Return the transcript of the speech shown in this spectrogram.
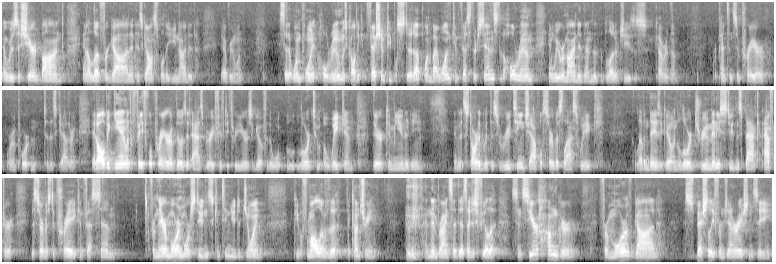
It was a shared bond and a love for God and His gospel that united everyone. He said at one point, the whole room was called to confession. People stood up one by one, confessed their sins to the whole room, and we reminded them that the blood of Jesus covered them. Repentance and prayer were important to this gathering. It all began with a faithful prayer of those at Asbury 53 years ago for the Lord to awaken their community. And it started with this routine chapel service last week, 11 days ago, and the Lord drew many students back after the service to pray, confess sin. From there, more and more students continued to join, people from all over the, the country. and then Brian said this I just feel a sincere hunger for more of God especially from Generation Z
